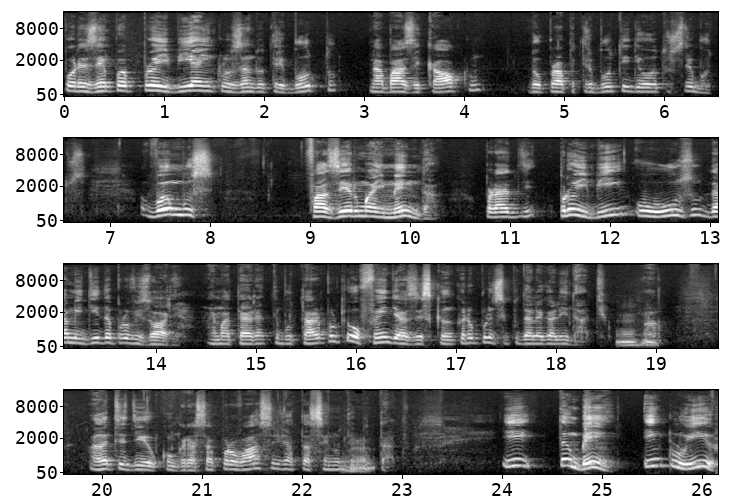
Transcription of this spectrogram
por exemplo, proibir a inclusão do tributo na base de cálculo do próprio tributo e de outros tributos. Vamos fazer uma emenda para proibir o uso da medida provisória em matéria tributária, porque ofende às escâncaras o princípio da legalidade. Uhum. Né? Antes de o Congresso aprovasse, já está sendo uhum. tributado. E também incluir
